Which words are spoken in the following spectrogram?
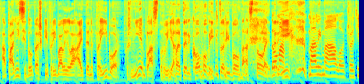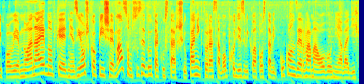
a pani si do tašky pribalila aj ten príbor. Nie plastový, ale ten kovový, ktorý bol na stole. Doma ich... mali málo, čo ti poviem. No a na jednotke dnes Joško píše, mal som susedu takú staršiu pani, ktorá sa v obchode zvykla postaviť ku konzervám a ovoniavať ich.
